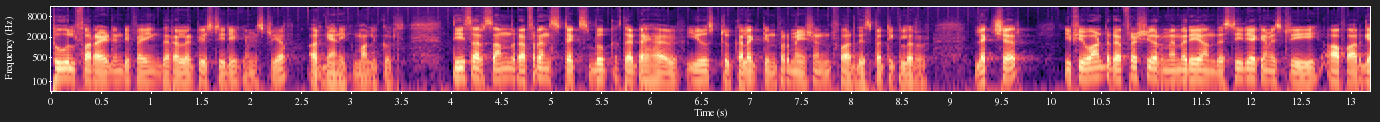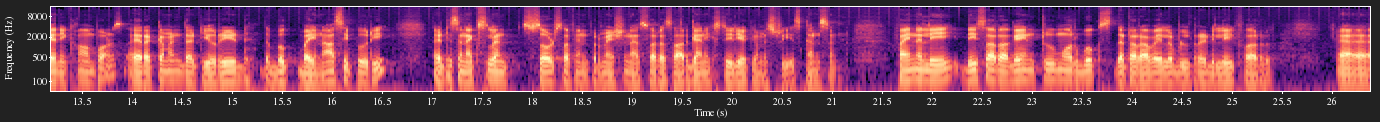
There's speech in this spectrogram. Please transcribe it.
tool for identifying the relative stereochemistry of organic molecules. These are some reference textbook that I have used to collect information for this particular lecture. If you want to refresh your memory on the stereochemistry of organic compounds, I recommend that you read the book by Nasipuri. That is an excellent source of information as far as organic stereochemistry is concerned. Finally, these are again two more books that are available readily for uh,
